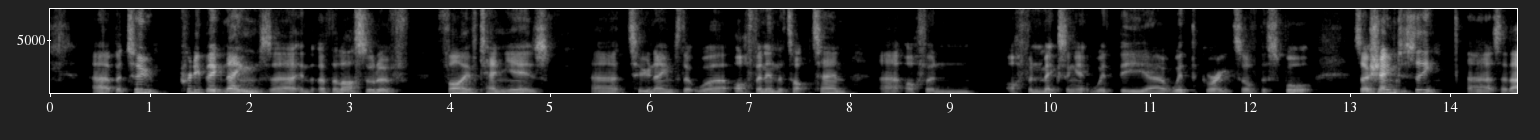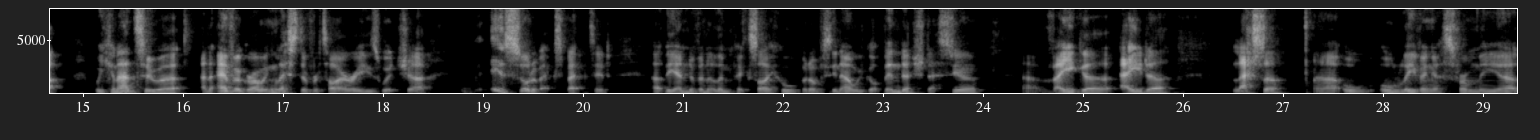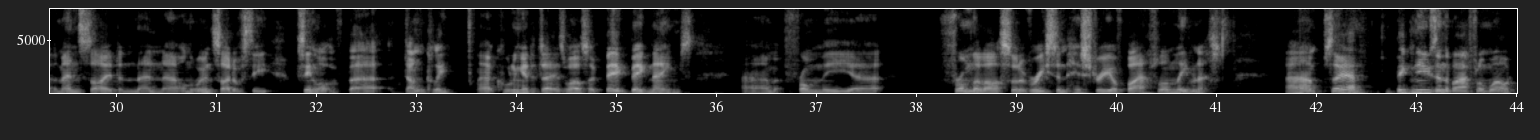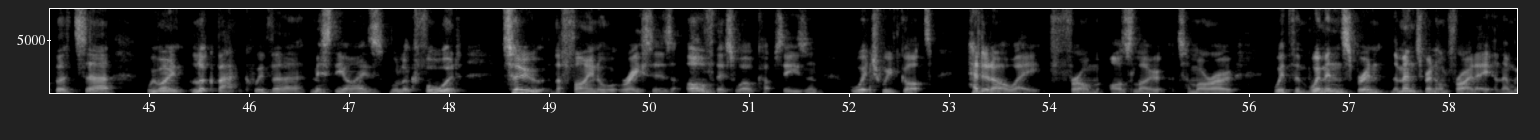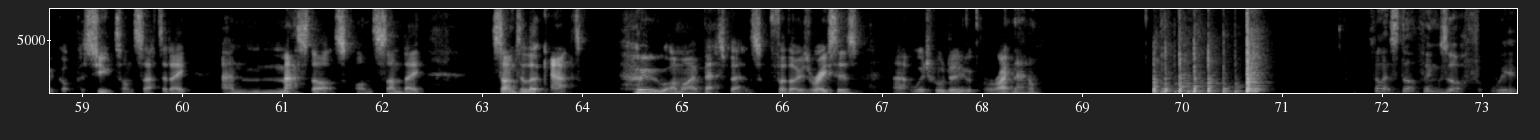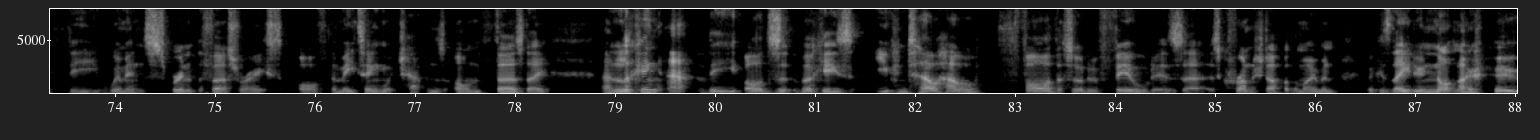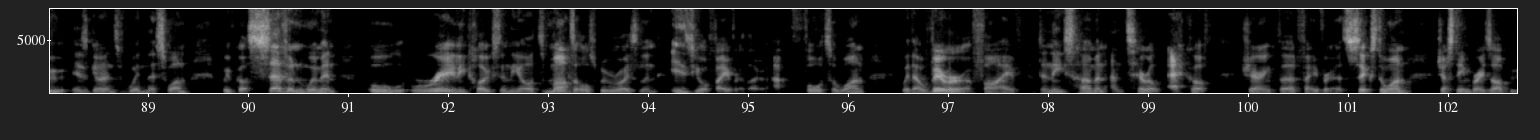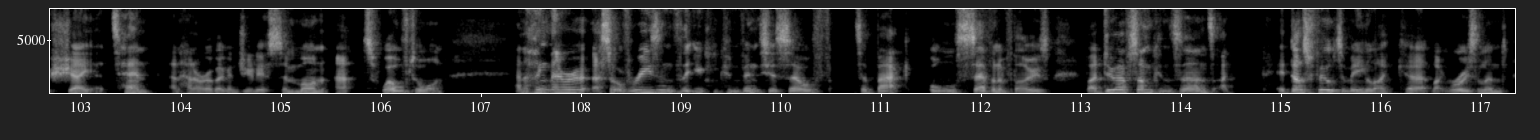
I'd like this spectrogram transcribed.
Uh, but two pretty big names uh, in, of the last sort of five, ten years. Uh, two names that were often in the top ten, often often mixing it with the with the greats of the sport. So shame to see. So that we can add to an ever growing list of retirees, which is sort of expected at the end of an Olympic cycle. But obviously now we've got Windisch, Desthieux, Vega, Ada, Lesser, uh, all all leaving us from the uh, the men's side, and then uh, on the women's side, obviously we've seen a lot of uh, Dunklee uh, calling it a day as well. So big big names um, from the uh, from the last sort of recent history of biathlon leaving us. Um, so yeah, big news in the biathlon world, but uh, we won't look back with uh, misty eyes. We'll look forward to the final races of this World Cup season, which we've got headed our way from Oslo tomorrow with the women's sprint, the men's sprint on Friday, and then we've got pursuits on Saturday and mass starts on Sunday. It's time to look at who are my best bets for those races, uh, which we'll do right now. So let's start things off with the women's sprint, the first race of the meeting, which happens on Thursday. And looking at the odds at the bookies, you can tell how far the sort of field is uh, is crunched up at the moment because they do not know who is going to win this one. We've got seven women all really close in the odds. Marte Olsbu Røiseland is your favourite though at four to one, with Elvira at five, Denise Herrmann and Tiril Eckhoff sharing third favourite at six to one. Justine Braisaz-Bouchet at 10, and Hanna Öberg and Julia Simon at 12 to 1. And I think there are, sort of reasons that you can convince yourself to back all seven of those, but I do have some concerns. I, it does feel to me like uh, like Røiseland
